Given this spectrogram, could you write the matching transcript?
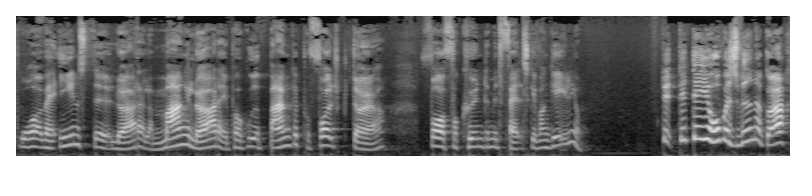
bruger hver eneste lørdag, eller mange lørdage, på at gå ud og banke på folks døre, for at forkynde dem et falsk evangelium. Det, det, det Jehovas vidner gør,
